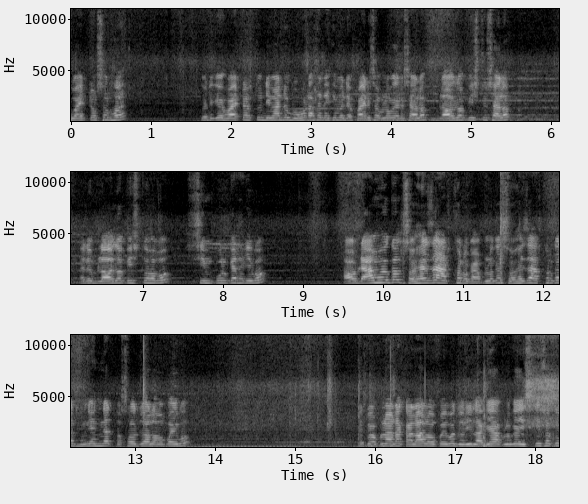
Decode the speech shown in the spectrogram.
হোৱাইট টচত হয়। গতিকে হোৱাইট টচটো ডিমাণ্ডটো বহুত আছে দেখি মই দেখুৱাই দিছোঁ আপোনালোকক, এইটো চাই লওক ব্লাউজৰ পিচটো চাই লওক। এইটো ব্লাউজৰ পিচটো হ'ব চিম্পুলকৈ থাকিব। আৰু দাম হৈ গ'ল ছহেজাৰ আঠশ টকা, আপোনালোকে ছহেজাৰ আঠশ টকা ধুনীয়া ধুনীয়া টচৰ যোৰা ল'ব পাৰিব। এইটো আপোনাৰ এটা কালাৰ ল'ব পাৰিব, যদি লাগে আপোনালোকে স্ক্ৰীনশ্বটটো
